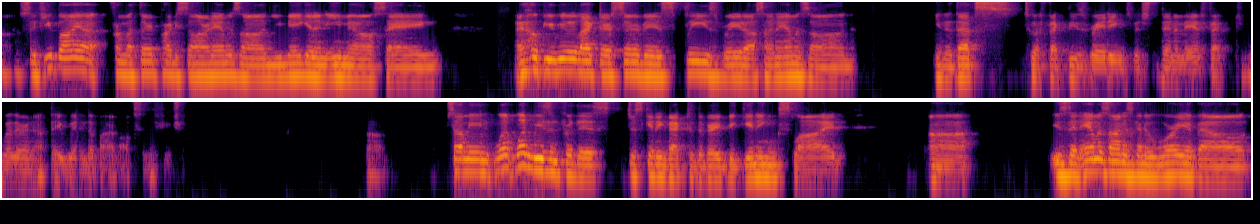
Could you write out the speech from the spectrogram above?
Uh, So if you buy a, from a third-party seller on Amazon, you may get an email saying, I hope you really liked our service. Please rate us on Amazon. You know, that's to affect these ratings, which then it may affect whether or not they win the buy box in the future. So I mean, one, one reason for this, just getting back to the very beginning slide, uh, is that Amazon is going to worry about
